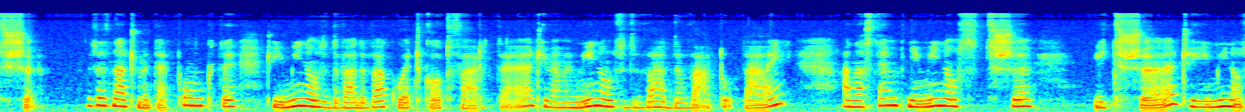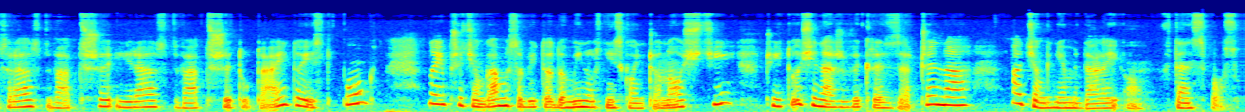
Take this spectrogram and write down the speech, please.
3. Zaznaczmy te punkty, czyli minus 2, 2, kółeczko otwarte, czyli mamy minus 2, 2 tutaj, a następnie minus 3, i 3, czyli minus raz, dwa, trzy i raz, dwa, trzy tutaj, to jest punkt. No i przeciągamy sobie to do minus nieskończoności, czyli tu się nasz wykres zaczyna, a ciągniemy dalej o w ten sposób.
